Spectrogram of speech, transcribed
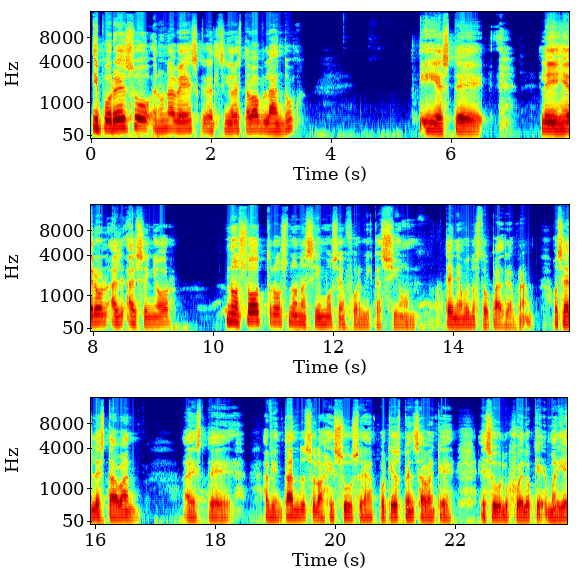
Y por eso, en una vez que el Señor estaba hablando, y este, le dijeron al, al Señor, nosotros no nacimos en fornicación. Teníamos nuestro padre Abraham. O sea, le estaban este, avientándoselo a Jesús, porque ellos pensaban que eso fue lo que María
